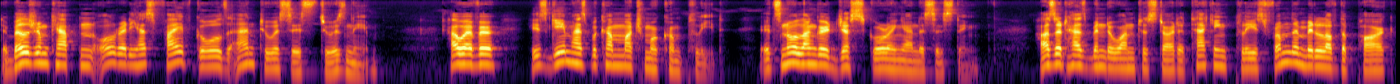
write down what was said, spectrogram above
the Belgium captain already has 5 goals and 2 assists to his name. However, his game has become much more complete. It's no longer just scoring and assisting. Hazard has been the one to start attacking plays from the middle of the park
